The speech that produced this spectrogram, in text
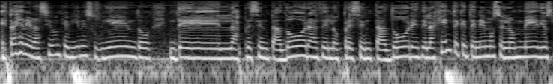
esta generación que viene subiendo, de las presentadoras, de los presentadores, de la gente que tenemos en los medios,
